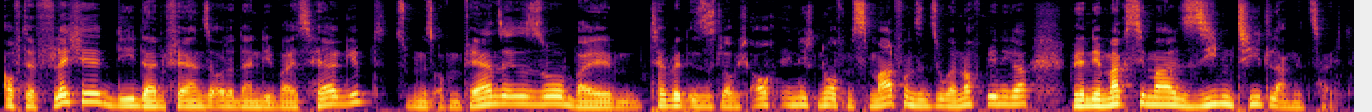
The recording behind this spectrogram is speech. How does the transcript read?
auf der Fläche, die dein Fernseher oder dein Device hergibt, zumindest auf dem Fernseher ist es so, beim Tablet ist es, glaube ich, auch ähnlich, nur auf dem Smartphone sind es sogar noch weniger, werden dir maximal sieben Titel angezeigt.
